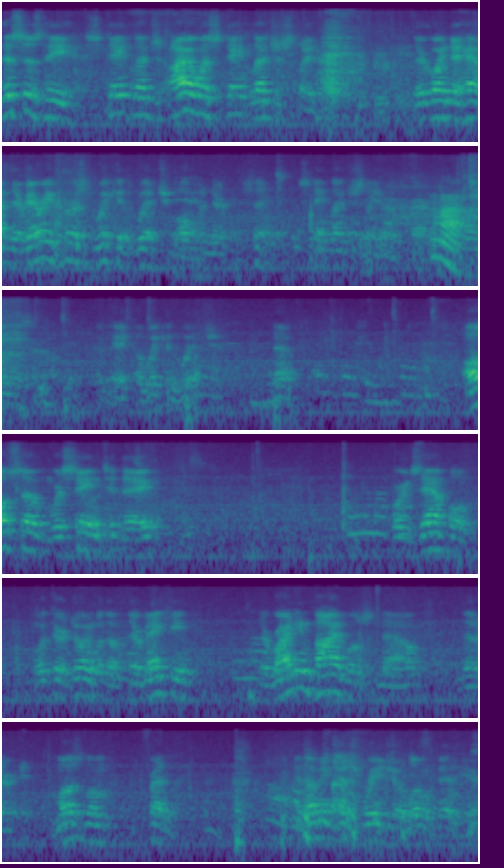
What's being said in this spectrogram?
this is the state leg, Iowa state legislature. They're going to have their very first wicked witch open their state, legislature prayer. Okay, a wicked witch. Now, also, we're seeing today, for example, what they're doing with them, they're making, they're writing Bibles now that are Muslim friendly. And let me just read you a little bit here.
